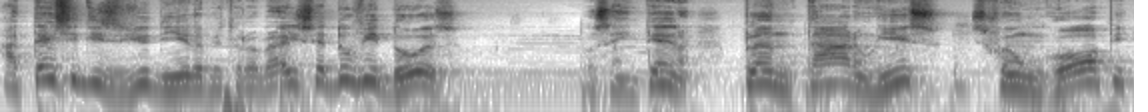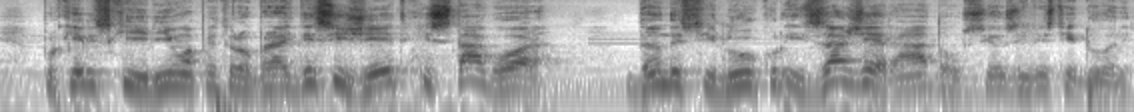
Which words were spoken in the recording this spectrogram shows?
Até esse desvio de dinheiro da Petrobras, isso é duvidoso. Você entende? Plantaram isso, isso foi um golpe, porque eles queriam a Petrobras desse jeito que está agora, dando esse lucro exagerado aos seus investidores.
